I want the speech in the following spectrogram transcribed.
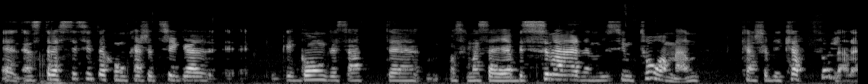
en, en stressig situation kanske triggar igång det så att, eh, vad ska man säga, besvären eller symptomen kanske blir kraftfullare.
